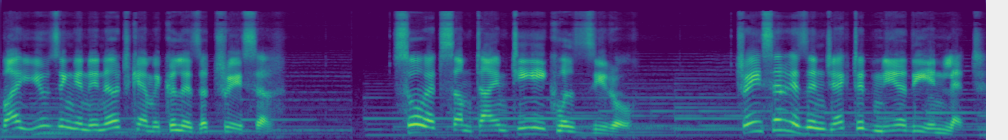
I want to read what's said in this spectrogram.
by using an inert chemical as a tracer. So at some time t equals 0, tracer is injected near the inlet.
